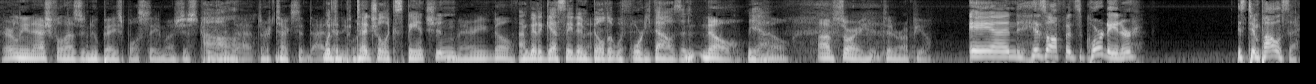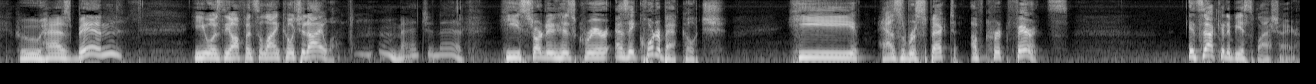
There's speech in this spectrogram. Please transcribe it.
Apparently, Nashville has a new baseball stadium. I was just tweeted ah. that or texted that. With Anyway, a potential expansion, There you go. I'm going to guess they didn't build it with 40,000. No. Yeah. No. I'm sorry to interrupt you. And his offensive coordinator is Tim Polasek. Who has been? He was the offensive line coach at Iowa. Hmm, imagine that. He started his career as a quarterback coach. He has the respect of Kirk Ferentz. It's not going to be a splash hire.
